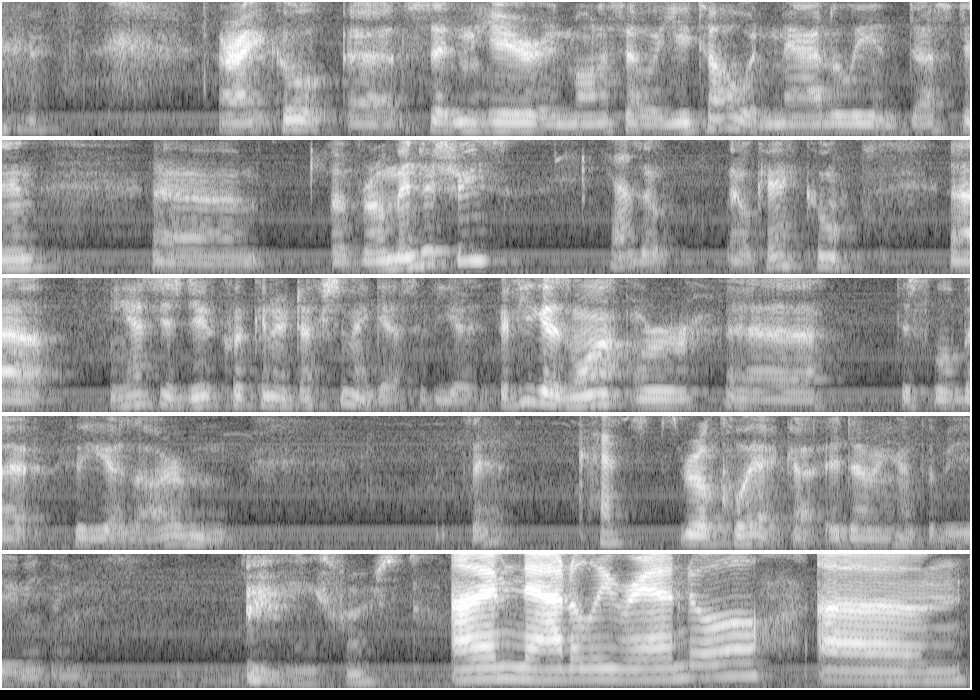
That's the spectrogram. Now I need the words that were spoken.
All right, cool. Uh, sitting here in Monticello, Utah, with Natalie and Dustin um, of Roam Industries. Yep. Is that- okay, cool. Uh, you guys just do a quick introduction, I guess, if you guys, if you guys want, or uh, just a little bit who you guys are, and that's it. Okay. Just real quick. uh, It don't even have to be anything. He's first. I'm Natalie Randall. Um,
